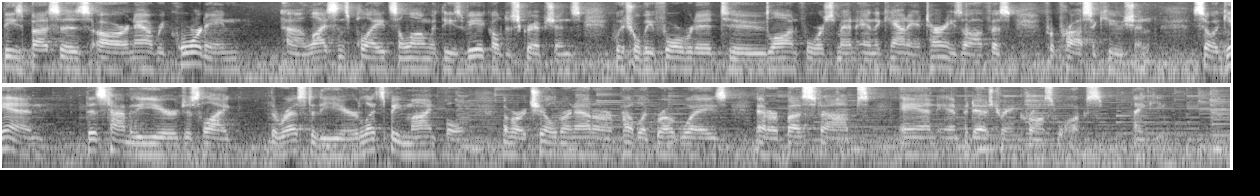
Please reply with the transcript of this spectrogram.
These buses are now recording uh, license plates along with these vehicle descriptions, which will be forwarded to law enforcement and the county attorney's office for prosecution. So again, this time of the year, just like the rest of the year, let's be mindful of our children out on our public roadways, at our bus stops, and in pedestrian crosswalks. Thank you.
